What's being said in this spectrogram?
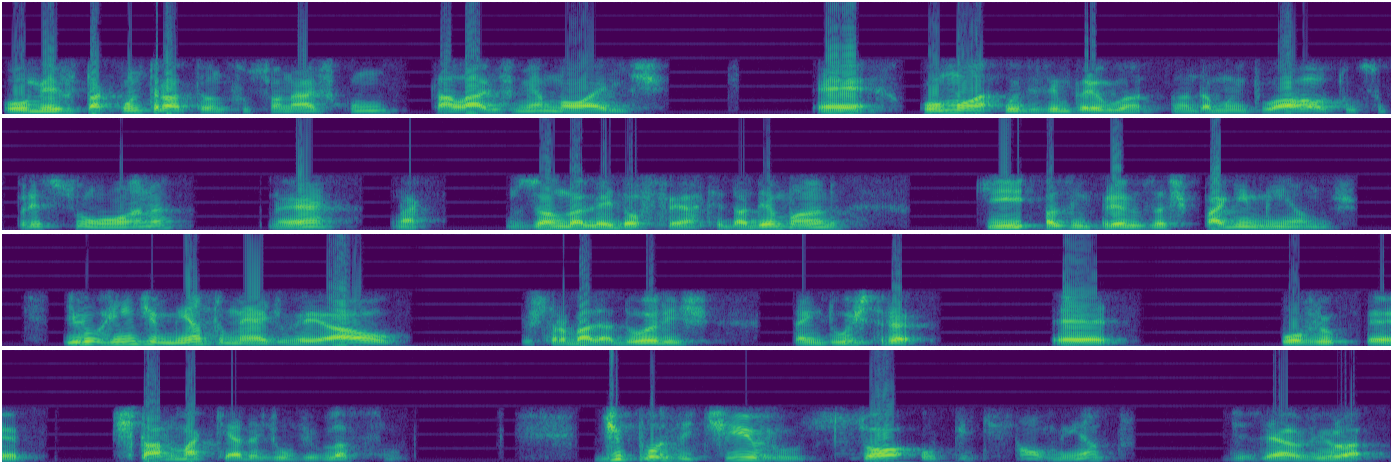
ou mesmo está contratando funcionários com salários menores. É, como o desemprego anda muito alto, isso pressiona, né, na, usando a lei da oferta e da demanda, que as empresas paguem menos. E o rendimento médio real dos trabalhadores da indústria é, houve, é, está numa queda de 1,5. De positivo, só o pequeno aumento de 0,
